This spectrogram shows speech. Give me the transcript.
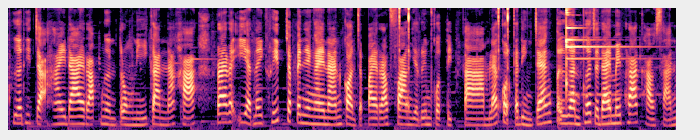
เพื่อที่จะให้ได้รับเงินตรงนี้กันนะคะ รายละเอียดในคลิปจะเป็นยังไงนั้นก่อนจะไปรับฟังอย่าลืมกดติดตาม และกดกระดิ่งแจ้งเตือน เพื่อจะได้ไม่พลาดข่าวสารใ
